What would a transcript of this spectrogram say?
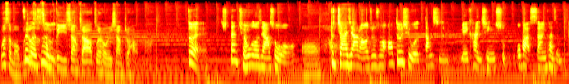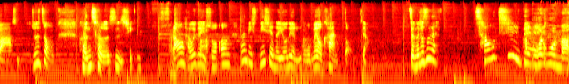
为什么不这个就是从第一项加到最后一项就好了吗？对，但全部都加错哦。哦，就加一加，然后就说哦，对不起，我当时没看清楚，我把三看成八什么的，就是这种很扯的事情。然后还会跟你说哦，那你你写的有点我没有看懂，这样，整个就是超气的不会问吗？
